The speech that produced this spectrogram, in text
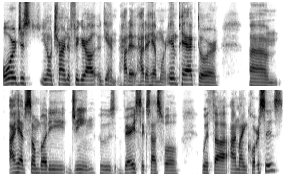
or just you know trying to figure out again how to how to have more impact or um, i have somebody jean who's very successful with uh, online courses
